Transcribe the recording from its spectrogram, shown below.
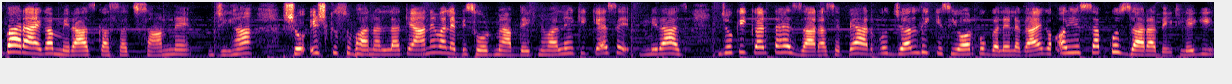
बार आएगा मिराज का सच सामने। जी हाँ शो इश्क सुबहान अल्लाह के आने वाले एपिसोड में आप देखने वाले हैं कि कैसे मिराज, जो कि करता है जारा से प्यार, वो जल्द ही किसी और को गले लगाएगा और ये सब कुछ जारा देख लेगी।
